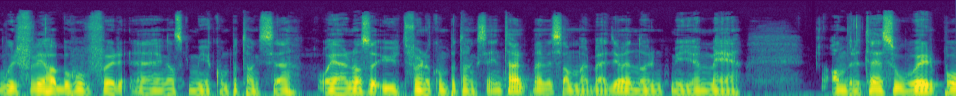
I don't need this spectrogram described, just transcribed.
hvorfor vi har behov for eh, ganske mye kompetanse, og gjerne også utførende kompetanse internt, men vi samarbeider jo enormt mye med andre TSO-er på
